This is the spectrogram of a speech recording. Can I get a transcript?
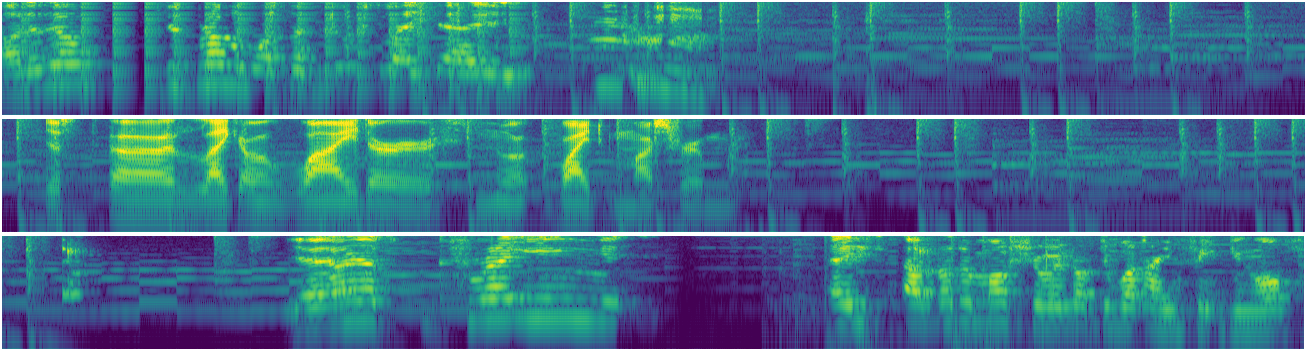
Oh, the, brown one that looks like a... Just uh, like a wider white mushroom. Yeah, I was praying a, another mushroom, not the one I'm thinking of.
